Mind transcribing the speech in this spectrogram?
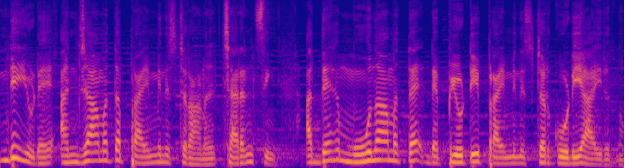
ഇന്ത്യയുടെ അഞ്ചാമത്തെ പ്രൈം മിനിസ്റ്ററാണ് ചരൺ സിംഗ്. അദ്ദേഹം മൂന്നാമത്തെ ഡെപ്യൂട്ടി പ്രൈം മിനിസ്റ്റർ കൂടിയായിരുന്നു.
